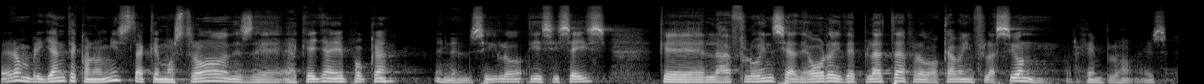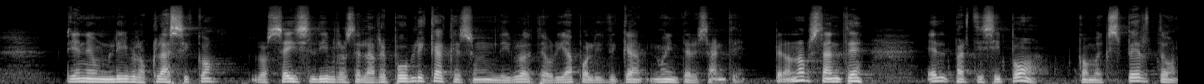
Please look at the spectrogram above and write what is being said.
Era un brillante economista que mostró desde aquella época, en el siglo XVI, que la afluencia de oro y de plata provocaba inflación, por ejemplo. tiene un libro clásico, Los seis libros de la República, que es un libro de teoría política muy interesante. Pero no obstante, él participó como experto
